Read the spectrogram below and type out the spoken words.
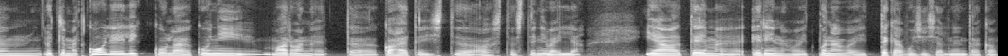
ähm, ütleme, et koolieelikule kuni ma arvan, et äh, kaheteistaastasteni välja. ja teeme erinevaid põnevaid tegevusi seal nendega.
